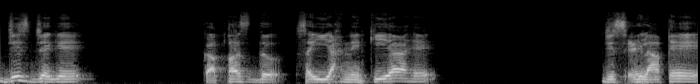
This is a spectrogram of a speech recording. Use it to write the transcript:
जिस जगह का कस्द सयाह ने किया है जिस इलाके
